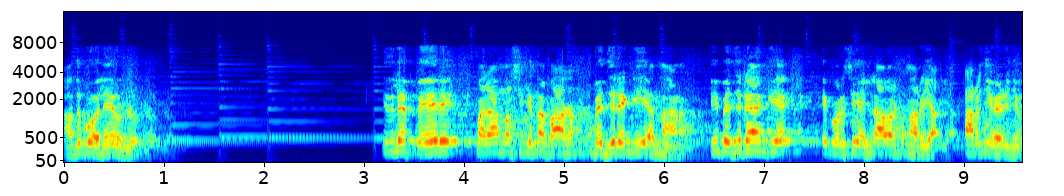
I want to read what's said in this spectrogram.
അതുപോലെ ഉള്ളൂ. ഇതിലെ പേര് പരാമർശിക്കുന്ന ഭാഗം ബജ്രംഗി എന്നാണ്. ഈ ബജ്രംഗിയെ കുറിച്ച് എല്ലാവർക്കും അറിയാം അറിഞ്ഞു കഴിഞ്ഞു.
